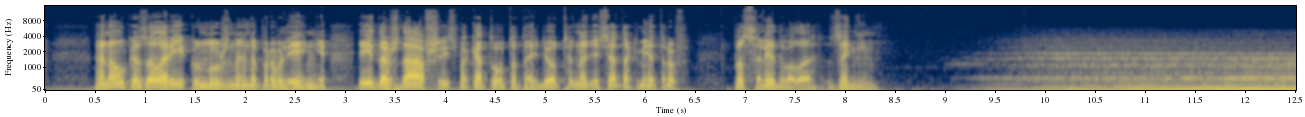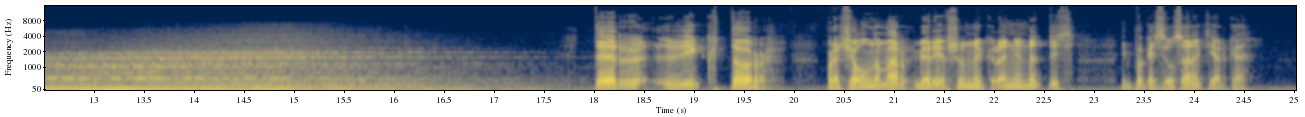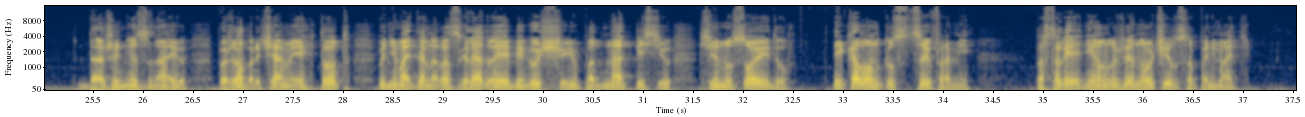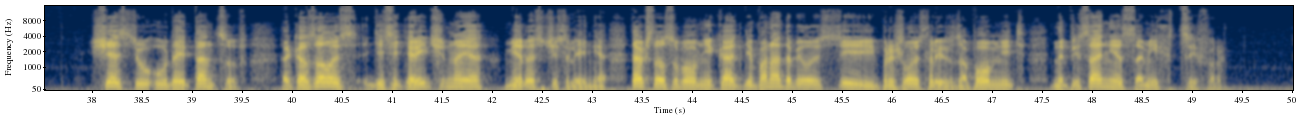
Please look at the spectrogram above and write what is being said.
она указала Рику нужное направление и, дождавшись, пока тот отойдет на десяток метров, последовала за ним. «Тер Виктор», — прочел Намар горевшую на экране надпись и покосился на Керка. «Даже не знаю», — пожал плечами тот, внимательно разглядывая бегущую под надписью синусоиду и колонку с цифрами. Последнее он уже научился понимать. К счастью, у дайтанцев оказалось десятиричное миросчисление, так что особо вникать не понадобилось, и пришлось лишь запомнить написание самих цифр.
